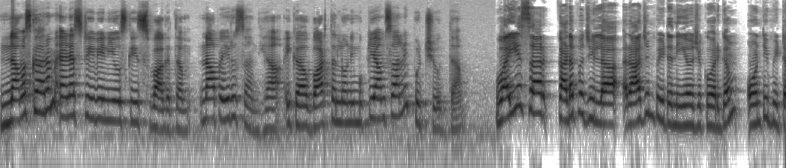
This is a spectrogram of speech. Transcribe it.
నమస్కారం. ఎన్ఎస్టీవీ న్యూస్కి స్వాగతం. నా పేరు సంధ్య. ఇక వార్తల్లోని ముఖ్యాంశాల్ని చూద్దాం. వైఎస్ఆర్ కడప జిల్లా రాజంపేట నియోజకవర్గం ఒంటిమిట్ట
